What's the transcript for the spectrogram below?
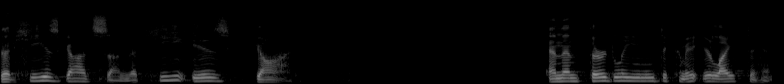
that He is God's Son, that He is God. And then, thirdly, you need to commit your life to Him.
